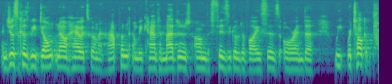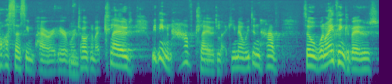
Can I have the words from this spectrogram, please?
And just because we don't know how it's going to happen and we can't imagine it on the physical devices or in the, we, are talking processing power here, we're mm. talking about cloud. We didn't even have cloud, like, you know, we didn't have. So when I think about it,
